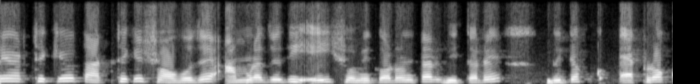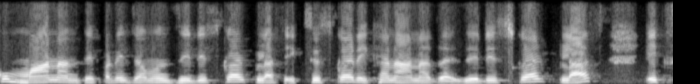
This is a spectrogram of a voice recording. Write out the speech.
নেওয়ার থেকেও তার থেকে সহজে আমরা যদি এই সমীকরণটার ভিতরে দুইটা একরকম মান আনতে পারি, যেমন Z square plus X square এখানে আনা যায় Z square plus X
